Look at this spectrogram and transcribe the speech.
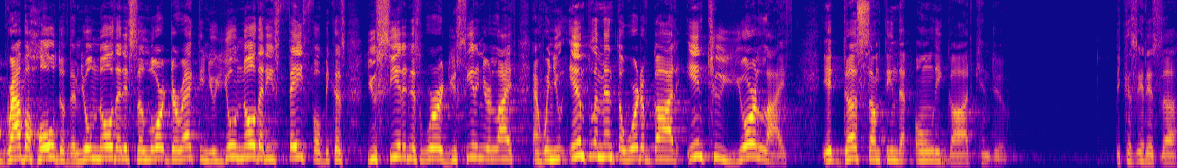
grab a hold of them. You'll know that it's the Lord directing you. You'll know that He's faithful because you see it in His Word, you see it in your life. And when you implement the Word of God into your life, it does something that only God can do because it is the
